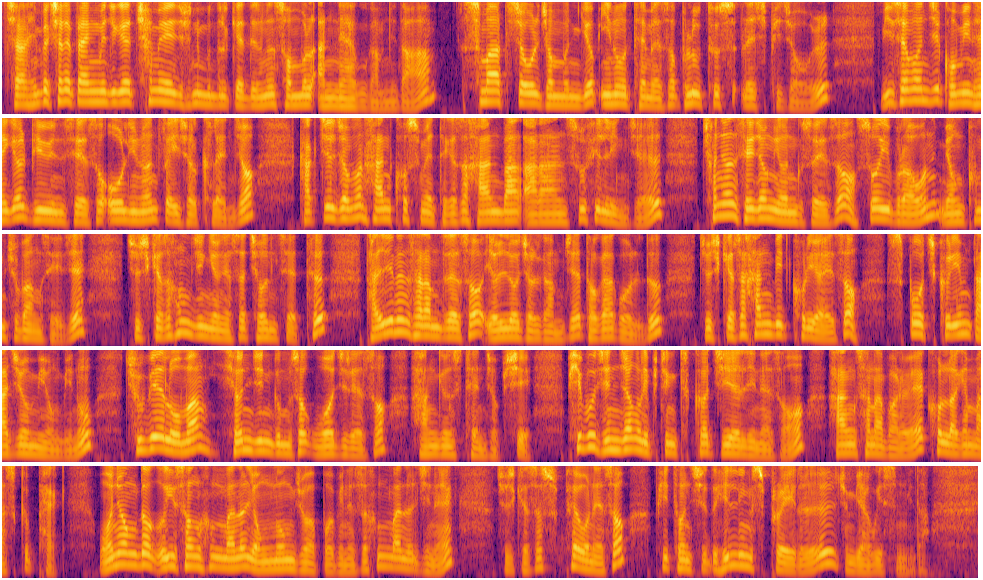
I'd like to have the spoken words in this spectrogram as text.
자, 임백천의 백뮤직에 참여해 주시는 분들께 드리는 선물 안내하고 갑니다. 스마트 저울 전문기업 이노템에서 블루투스 레시피 저울, 미세먼지 고민 해결 뷰인스에서 all-in-one facial cleanser, 각질 전문 한 코스메틱에서 한방 아라한수 peeling gel, 천연 세정 연구소에서 소이 브라운 명품 주방 세제, 주식회사 홍진경에서 전 세트, 달리는 사람들에서 연료 절감제 더가 골드, 주식회사 한빛 코리아에서 스포츠 크림 다지오 미용 비누, 주베 로망 현진금속 워즐에서 항균 스텐 접시, 피부 진정 리프팅 특허 지엘린에서 항산화 발효의 콜라겐 마스크 팩, 원영덕 의성 흑마늘 영농조합법인에서 흑마늘 진액, 주식회사 수페온에서 피톤치드 힐링 스프레이를 준비하고 있습니다.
